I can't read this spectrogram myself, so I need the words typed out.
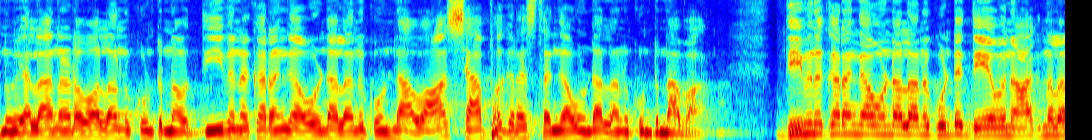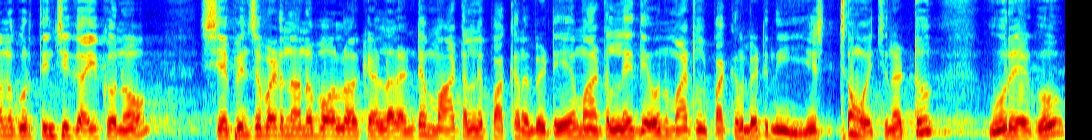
నువ్వు ఎలా నడవాలనుకుంటున్నావు? దీవెనకరంగా ఉండాలనుకుంటున్నావా? శాపగ్రస్తంగా ఉండాలనుకుంటున్నావా? దీవెనకరంగా ఉండాలనుకుంటే దేవుని ఆజ్ఞలను గుర్తించి గైకొను. శపించబడిన అనుభవంలోకి వెళ్ళాలంటే మాటల్ని పక్కన పెట్టి. ఏ మాటల్ని? దేవుని మాటల్ని పక్కన పెట్టి నీ ఇష్టం వచ్చినట్టు ఊరేగు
